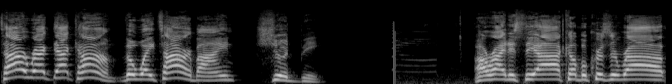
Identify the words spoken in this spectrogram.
TireRack.com, the way tire buying should be. All right, it's the odd couple, Chris and Rob,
